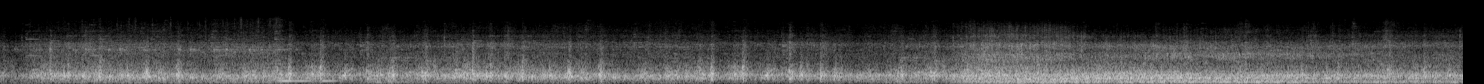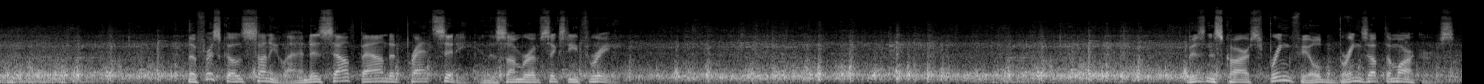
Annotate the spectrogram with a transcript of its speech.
The Frisco's Sunnyland is southbound at Pratt City in the summer of 63. Business car Springfield brings up the markers.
